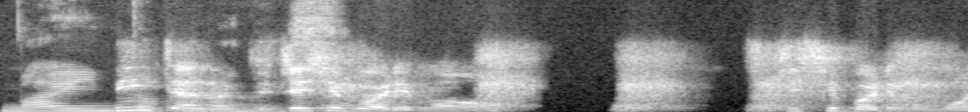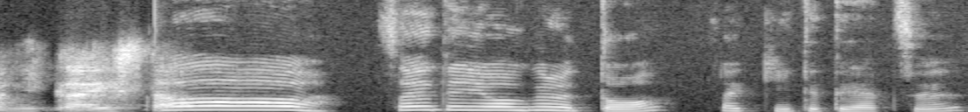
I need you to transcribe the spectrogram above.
マインドりんちゃんの乳搾りも乳搾りももう2回した。ああ、それでヨーグルト？さっき言ってたやつ？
